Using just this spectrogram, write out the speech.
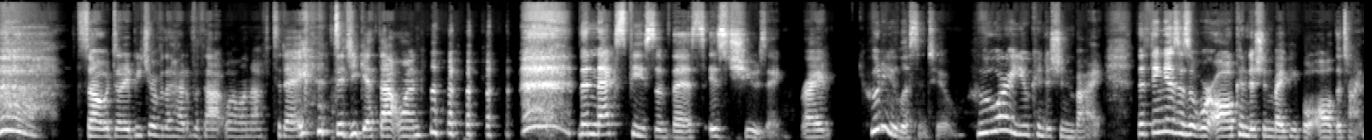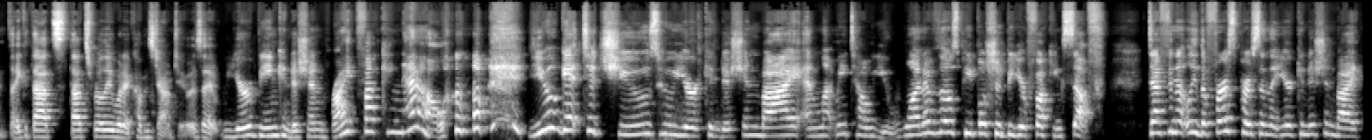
So, did I beat you over the head with that well enough today? did you get that one? the next piece of this is choosing, right? Who do you listen to? Who are you conditioned by? The thing is is that we're all conditioned by people all the time. Like that's that's really what it comes down to is that you're being conditioned right fucking now. you get to choose who you're conditioned by and let me tell you, one of those people should be your fucking self definitely the first person that you're conditioned by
